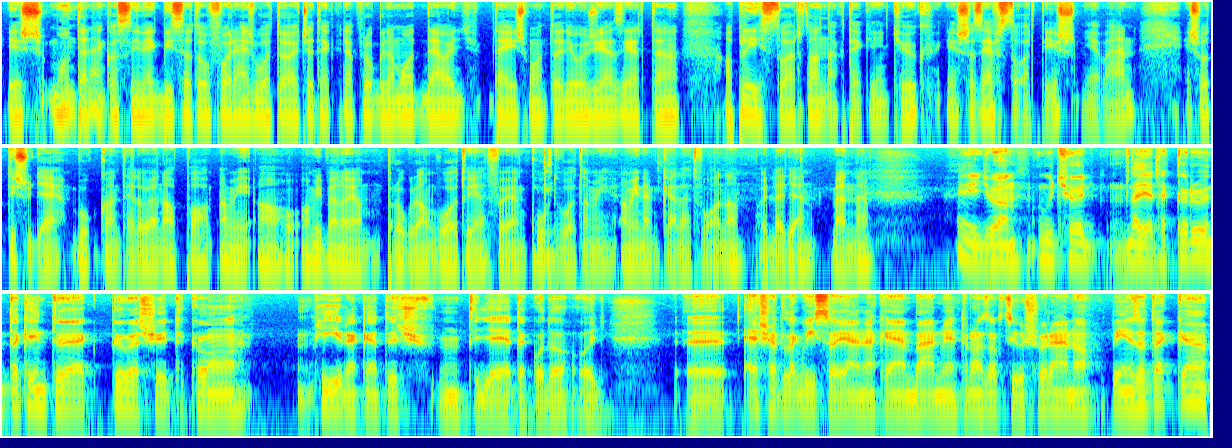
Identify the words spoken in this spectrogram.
és mondanánk azt, hogy megbízható forrásból töltsetek le programot, de hogy te is mondtad, Józsi, azért a, a Play Store-t annak tekintjük, és az App Store-t is nyilván, és ott is ugye bukkant el olyan app, ami, amiben olyan program volt, olyan, olyan kód volt, ami, ami nem kellett volna, hogy legyen benne. Így van, úgyhogy legyetek körültekintőek, kövessétek a híreket, és figyeljetek oda, hogy esetleg visszajelnek el bármilyen tranzakció során a pénzetekkel.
